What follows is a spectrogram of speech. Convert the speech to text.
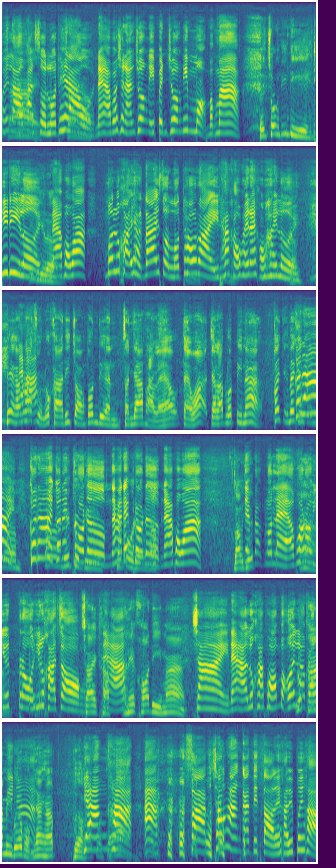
ให้เราใช่อัดส่วนลดให้เราใช่ครับ นะคะเพราะฉะนั้นช่วงนี้เป็นช่วงที่เหมาะมากเป็นช่วงที่ดีๆที่ดีเลยที่ดีเลย นะ เพราะว่าเมื่อลูกค้าอยากได้ส่วนลดเท่าไหร่ ถ้าเขาให้ได้เขาให้เลย เนี่ยครับนะคะ ล่าสุดลูกค้าที่จองต้นเดือนสัญญาผ่านแล้ว แต่ว่าจะรับรถปีหน้าก็ยังได้ก็แค่ได้เดิมก็ได้เออก็ได้นี่โปรจุดดีเดิมนะคะ ได้ได้โปโปรรเดิเดิมมนะคะเพราะว่าเราเตรียึยด มรับรถแล้ว เพราะอ่า เรายึดโปรที่ลูกค้าจองใช่ครับ นะคะอันนี้ข้อดีมาก ใช่นะคะ ลูกค้าพร้อมบอกเอ้ยลูกค้าถมีเบอร์ปีผมหน้ายังครับเผื่อเขายังสนใจค่ะอะ ฝากช่องทางการติดต่อเลยค่ะพี่ปุ้ยค่ะ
